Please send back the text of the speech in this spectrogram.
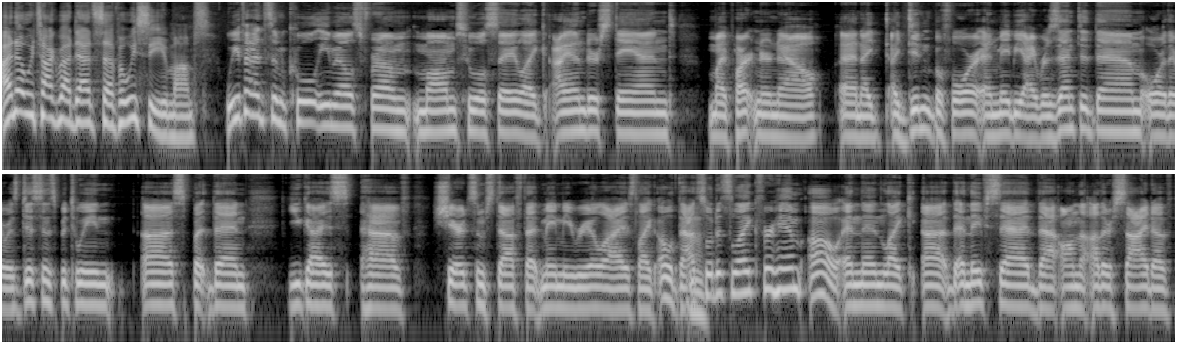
I know we talk about dad stuff, but we see you moms. We've had some cool emails from moms who will say like, "I understand my partner now, and I I didn't before, and maybe I resented them, or there was distance between us, but then." You guys have shared some stuff that made me realize, like, oh, that's what it's like for him. Oh, and then like, uh, and they've said that on the other side of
